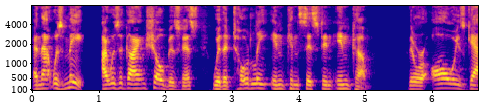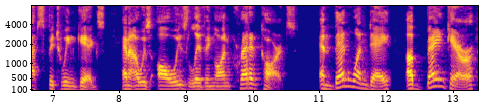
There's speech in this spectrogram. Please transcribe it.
And that was me. I was a guy in show business with a totally inconsistent income. There were always gaps between gigs and I was always living on credit cards. And then one day, a bank error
